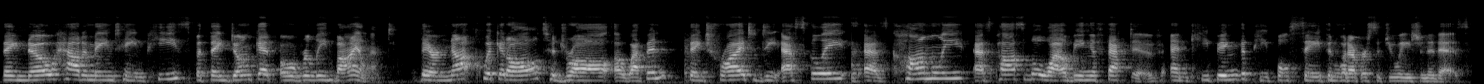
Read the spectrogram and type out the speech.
they know how to maintain peace, but they don't get overly violent. They're not quick at all to draw a weapon. They try to de escalate as calmly as possible while being effective and keeping the people safe in whatever situation it is.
